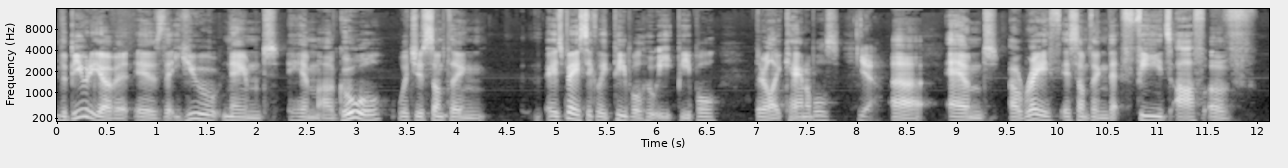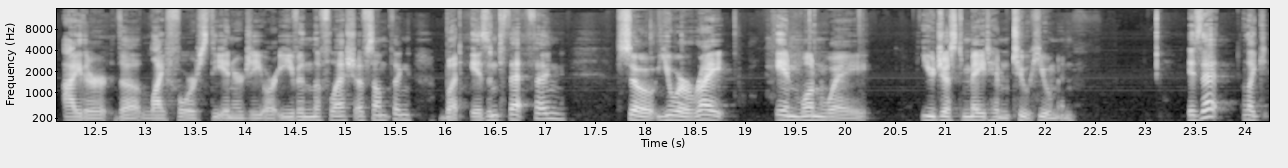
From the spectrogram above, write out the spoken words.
the beauty of it is that you named him a ghoul, which is something. It's basically people who eat people. They're like cannibals. Yeah. Uh, and a wraith is something that feeds off of either the life force, the energy, or even the flesh of something, but isn't that thing. So you were right in one way. You just made him too human. Is that like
